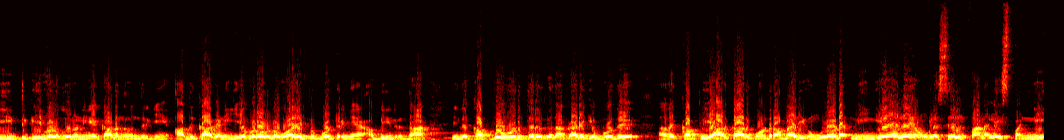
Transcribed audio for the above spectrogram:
வீட்டுக்கு இவ்வளோ தூரம் நீங்கள் கடந்து வந்திருக்கீங்க. அதுக்காக நீங்கள் எவ்வளோ எவ்வளோ உழைப்பு போட்டுறீங்க அப்படின்றது தான் இந்த கப்பு ஒருத்தருக்கு தான் கிடைக்க போகுது. அந்த கப்பு யாருக்கா இருக்கும்ன்ற மாதிரி உங்களோட நீங்களே உங்களை செல்ஃப் அனலைஸ் பண்ணி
